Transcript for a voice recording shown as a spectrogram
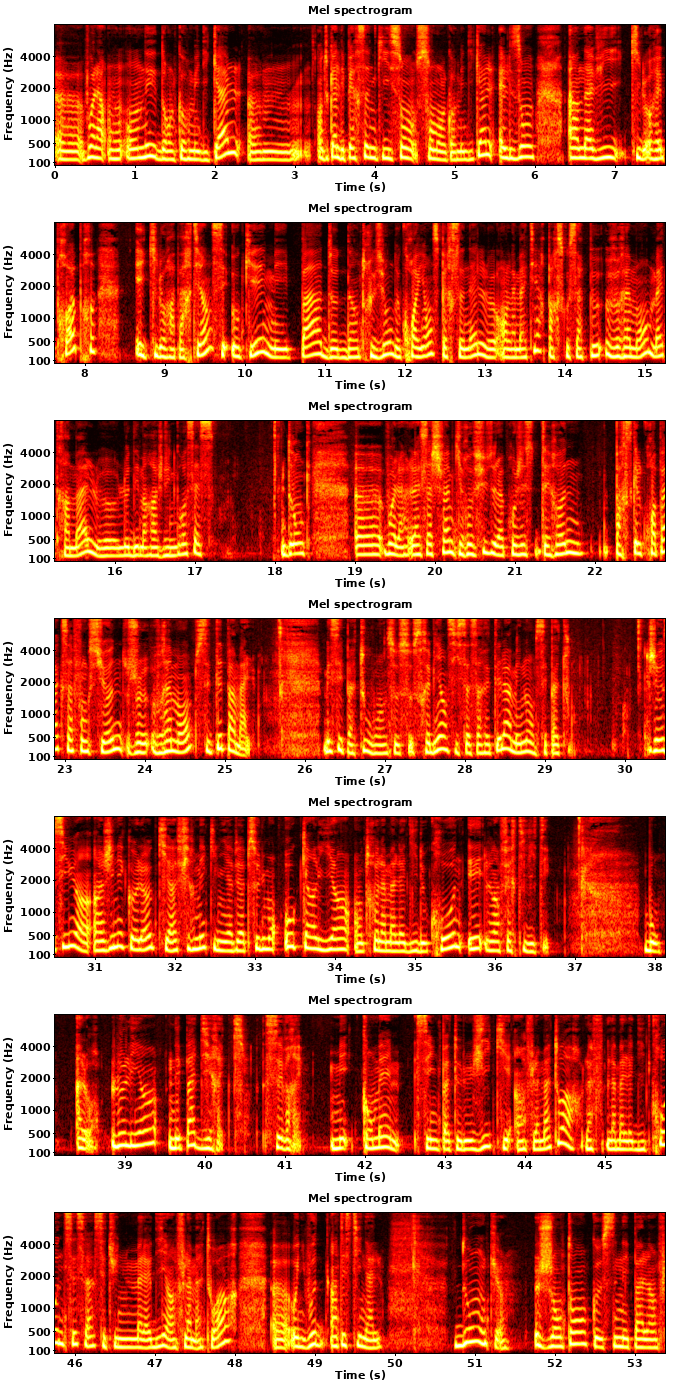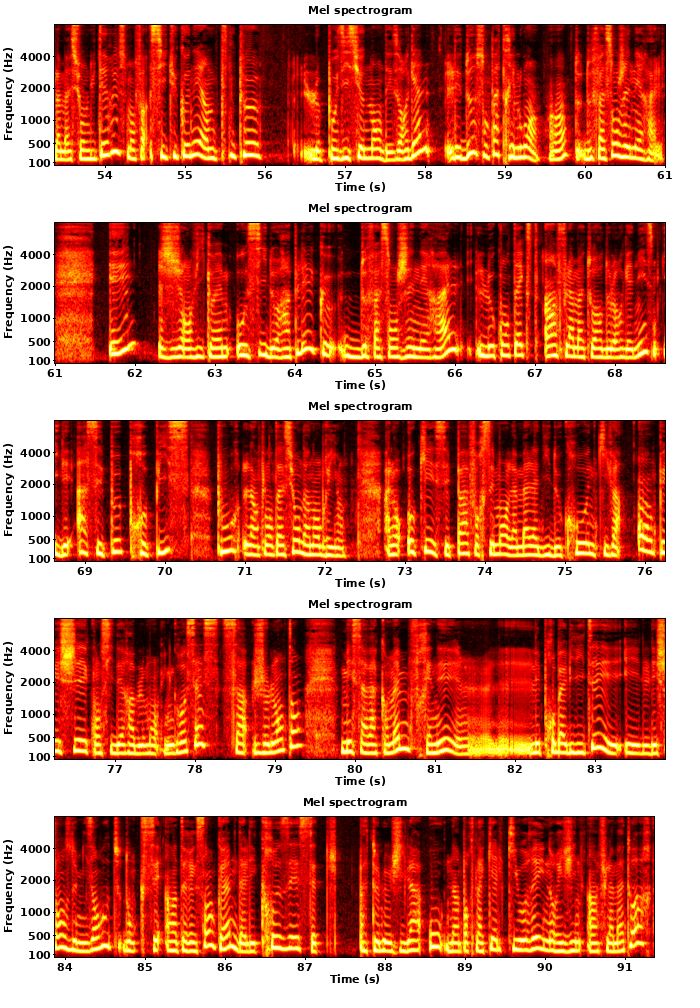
Euh, voilà, on, est dans le corps médical. Euh, en tout cas, les personnes qui y sont sont dans le corps médical. Elles ont un avis qui leur est propre et qui leur appartient, c'est ok, mais pas d'intrusion de, croyances personnelles en la matière, parce que ça peut vraiment mettre à mal le, démarrage d'une grossesse. Donc euh, voilà, la sage-femme qui refuse de la progestérone parce qu'elle croit pas que ça fonctionne, vraiment, c'était pas mal. Mais c'est pas tout, hein. ce, serait bien si ça s'arrêtait là, mais non, c'est pas tout. J'ai aussi eu un, gynécologue qui a affirmé qu'il n'y avait absolument aucun lien entre la maladie de Crohn et l'infertilité. Bon, alors, le lien n'est pas direct, c'est vrai. Mais quand même, c'est une pathologie qui est inflammatoire. La, maladie de Crohn, c'est ça, c'est une maladie inflammatoire euh, au niveau intestinal. Donc, j'entends que ce n'est pas l'inflammation de l'utérus, mais enfin, si tu connais un petit peu le positionnement des organes, les deux sont pas très loin, hein, de, de façon générale. Et j'ai envie quand même aussi de rappeler que de façon générale, le contexte inflammatoire de l'organisme, il est assez peu propice pour l'implantation d'un embryon. Alors ok, c'est pas forcément la maladie de Crohn qui va empêcher considérablement une grossesse, ça je l'entends, mais ça va quand même freiner euh, les probabilités et les chances de mise en route. Donc c'est intéressant quand même d'aller creuser cette pathologie-là ou n'importe laquelle qui aurait une origine inflammatoire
